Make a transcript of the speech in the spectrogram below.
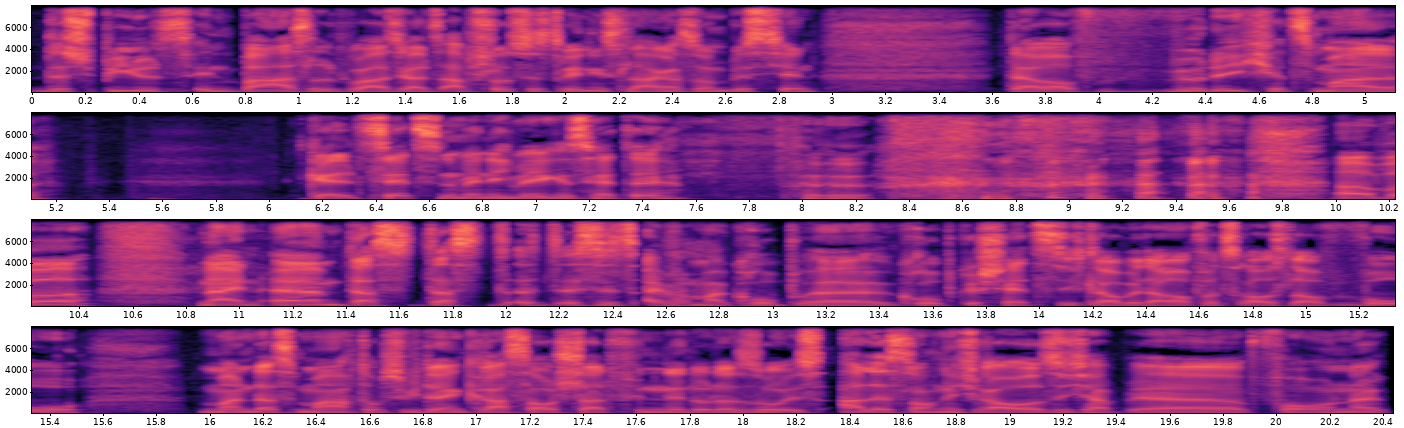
des Spiels in Basel quasi als Abschluss des Trainingslagers so ein bisschen. Darauf würde ich jetzt mal Geld setzen, wenn ich welches hätte. Aber nein, ähm, das, das, das ist einfach mal grob, äh, grob geschätzt. Ich glaube, darauf wird es rauslaufen. Wo man das macht, ob es wieder in Grassau stattfindet oder so, ist alles noch nicht raus. Ich habe äh, vor einer,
